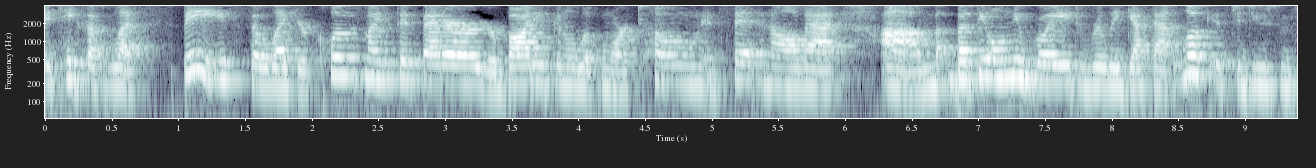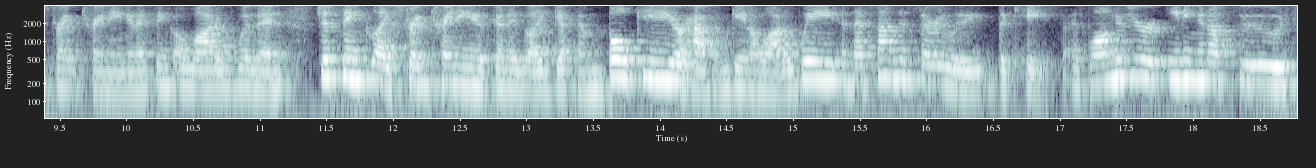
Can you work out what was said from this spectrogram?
it takes up less space. So, like your clothes might fit better, your body's gonna look more toned and fit and all that. Um, but the only way to really get that look is to do some strength training. And I think a lot of women just think like strength training is gonna like get them bulky or have them gain a lot of weight. And that's not necessarily the case. As long as you're eating enough food,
